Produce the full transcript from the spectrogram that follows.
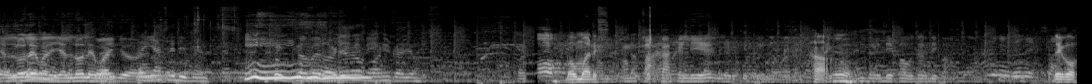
યલો લેવલ યલો લેવલ અહીંયા છે ડિફેન્સ बहुमारी हम काका के लिए लड़की हाँ। देखा उधर दिखा देखो।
